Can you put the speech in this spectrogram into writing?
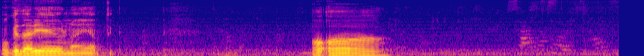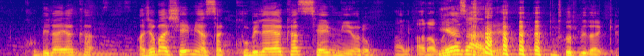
O kadar yay örneği yaptık. Aa. Kubilay Aka... Acaba şey mi yazsak? Kubilay Aka sevmiyorum. Hani aramaya. Yaz abi. Dur bir dakika.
